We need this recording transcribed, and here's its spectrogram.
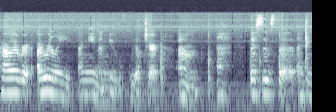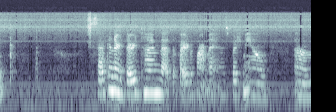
however, I really I need a new wheelchair. Um, this is the I think second or third time that the fire department has pushed me home. Um,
